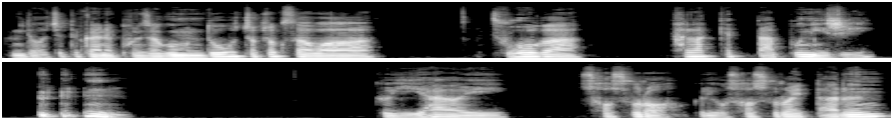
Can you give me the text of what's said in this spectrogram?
근데 어쨌든 간에 분사구문도 접속사와 주어가 탈락했다 뿐이지 그 이하의 서술어 그리고 서술어에 따른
